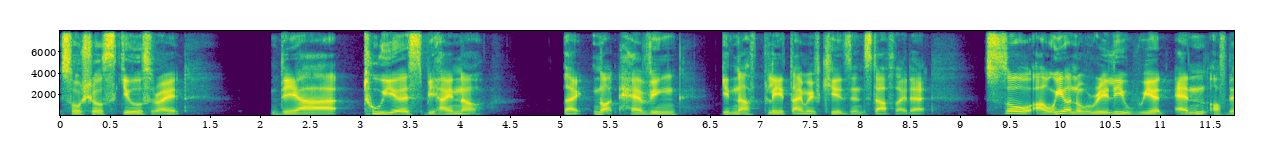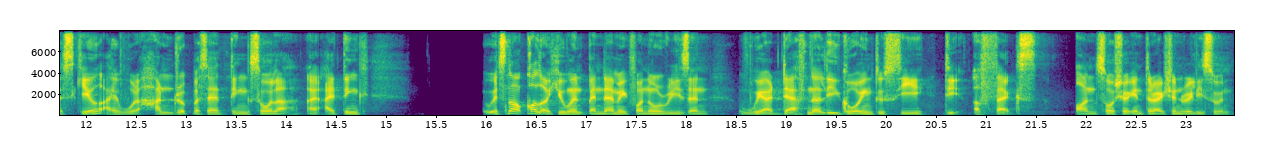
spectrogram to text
social skills right? They are two years behind now. Like not having enough playtime with kids and stuff like that. So are we on a really weird end of the scale? I would 100% think so lah. I, I think it's not called a human pandemic for no reason. We are definitely going to see the effects on social interaction really soon.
